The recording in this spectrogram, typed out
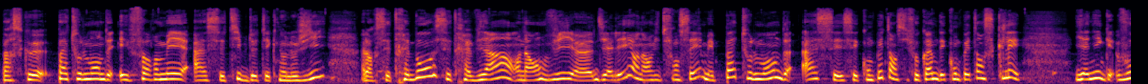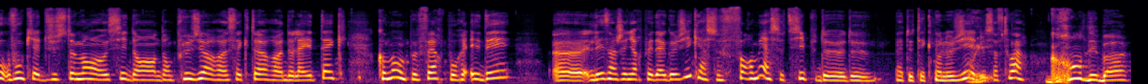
Parce que pas tout le monde est formé à ce type de technologie. Alors c'est très beau, c'est très bien, on a envie euh, d'y aller, on a envie de foncer, mais pas tout le monde a ces, ces, compétences. Il faut quand même des compétences clés. Yannick, vous, vous qui êtes justement aussi dans, dans plusieurs secteurs de la tech, comment on peut faire pour aider euh, les ingénieurs pédagogiques à se former à ce type de, de, bah, technologie et de software. Grand débat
